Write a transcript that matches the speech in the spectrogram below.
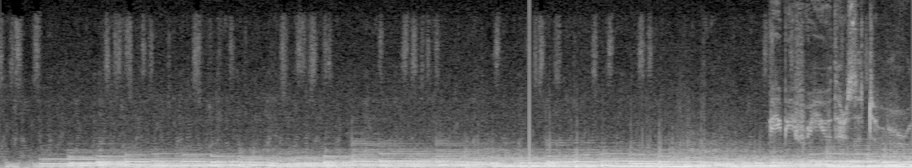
Maybe for you there's a tomorrow.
